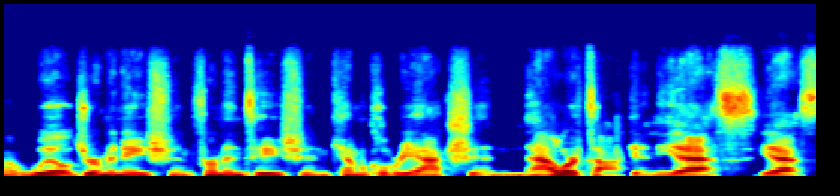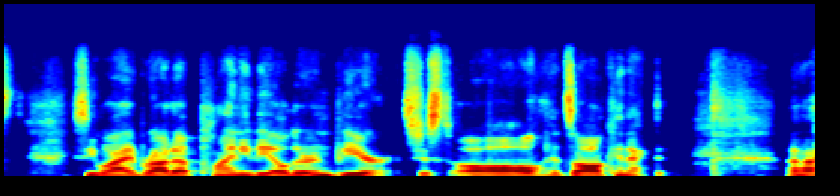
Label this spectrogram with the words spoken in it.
uh, will, germination, fermentation, chemical reaction. Now we're talking. Yes, yes. See why I brought up Pliny the Elder and beer? It's just all it's all connected. Uh,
